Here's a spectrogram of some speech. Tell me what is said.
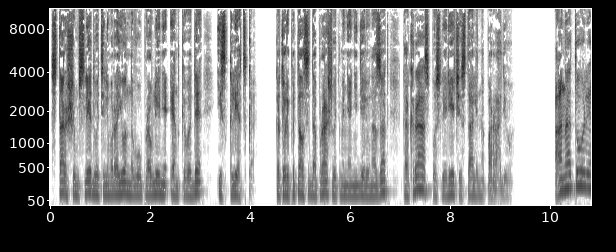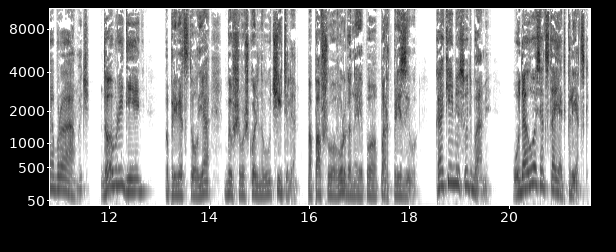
старшим следователем районного управления НКВД из Клецка, который пытался допрашивать меня неделю назад, как раз после речи Сталина по радио. «Анатолий Абрамович, «Добрый день!» — поприветствовал я бывшего школьного учителя, попавшего в органы по партпризыву. «Какими судьбами? Удалось отстоять Клецк?»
